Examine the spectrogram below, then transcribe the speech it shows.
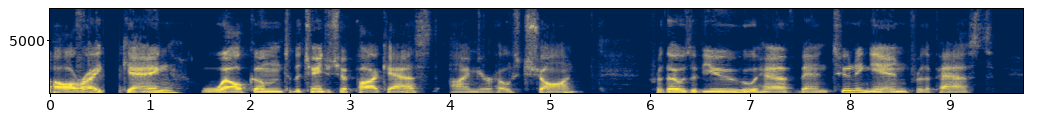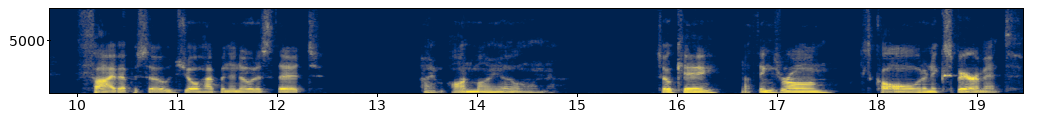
All right, gang. Welcome to the Change of Shift podcast. I'm your host, Sean. For those of you who have been tuning in for the past five episodes, you'll happen to notice that I'm on my own. It's okay, nothing's wrong. It's called an experiment.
